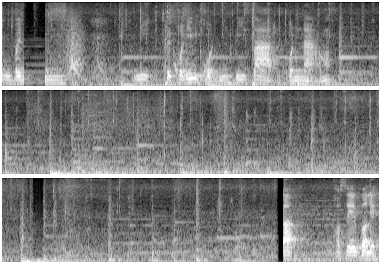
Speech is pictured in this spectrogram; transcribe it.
กูเป็นนี่เป็นคนที่มีขนปีศาจขนหนาม เซฟก่อนเลย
